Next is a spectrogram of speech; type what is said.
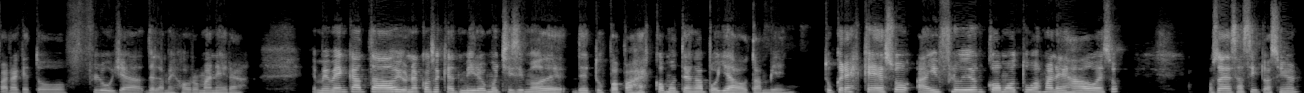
para que todo fluya de la mejor manera. A mí me ha encantado y una cosa que admiro muchísimo de, tus papás es cómo te han apoyado también. ¿Tú crees que eso ha influido en cómo tú has manejado eso? O sea, esa situación.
